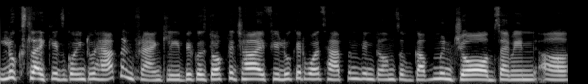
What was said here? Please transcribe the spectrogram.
looks like it's going to happen, frankly, because Dr. Jha, if you look at what's happened in terms of government jobs, I mean, uh,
